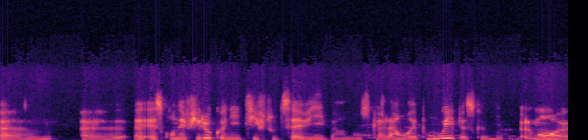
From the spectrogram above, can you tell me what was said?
euh, est-ce qu'on est philocognitif toute sa vie? Ben, Dans ce cas-là, on répond oui, parce que globalement, euh,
